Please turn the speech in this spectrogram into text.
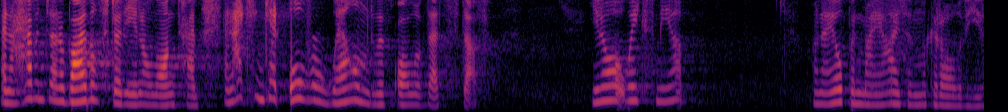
And I haven't done a Bible study in a long time, and I can get overwhelmed with all of that stuff. You know what wakes me up? When I open my eyes and look at all of you.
